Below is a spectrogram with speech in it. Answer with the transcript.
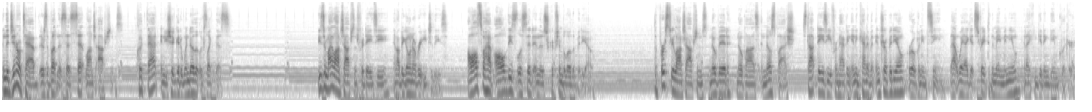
In the General tab, there's a button that says Set Launch Options. Click that and you should get a window that looks like this. These are my launch options for DayZ, and I'll be going over each of these. I'll also have all of these listed in the description below the video. The first three launch options, no vid, no pause, and no splash, stop DayZ from having any kind of an intro video or opening scene. That way I get straight to the main menu and I can get in game quicker.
